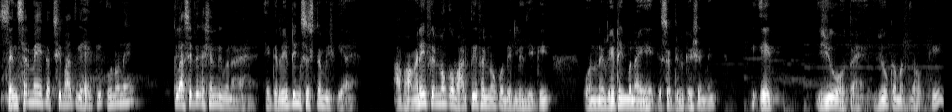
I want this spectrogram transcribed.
सेंसर में एक अच्छी बात यह है कि उन्होंने क्लासिफिकेशन भी बनाया है, एक रेटिंग सिस्टम भी किया है। आप हमारी फ़िल्मों को, भारतीय फ़िल्मों को देख लीजिए कि उन्होंने रेटिंग बनाई है कि सर्टिफिकेशन में कि एक यू होता है। यू का मतलब कि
